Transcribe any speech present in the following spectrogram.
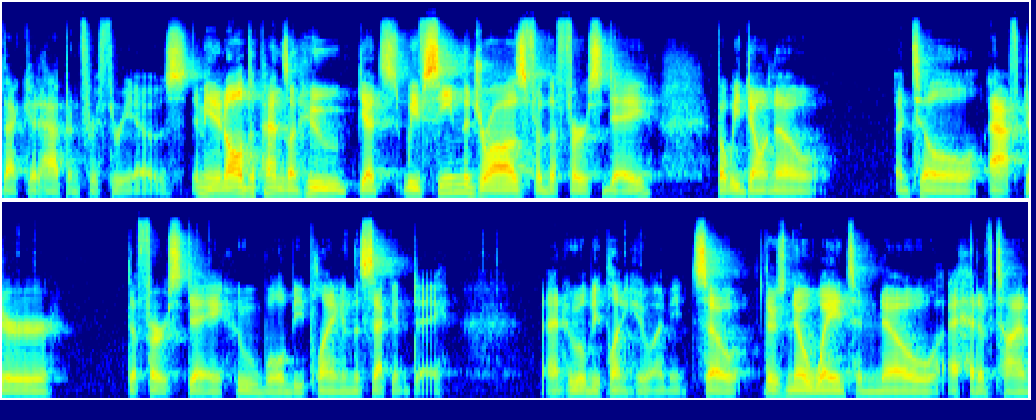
that could happen for 3-0s. I mean, it all depends on who gets we've seen the draws for the first day, but we don't know until after the first day who will be playing in the second day and who will be playing who, I mean. So, there's no way to know ahead of time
